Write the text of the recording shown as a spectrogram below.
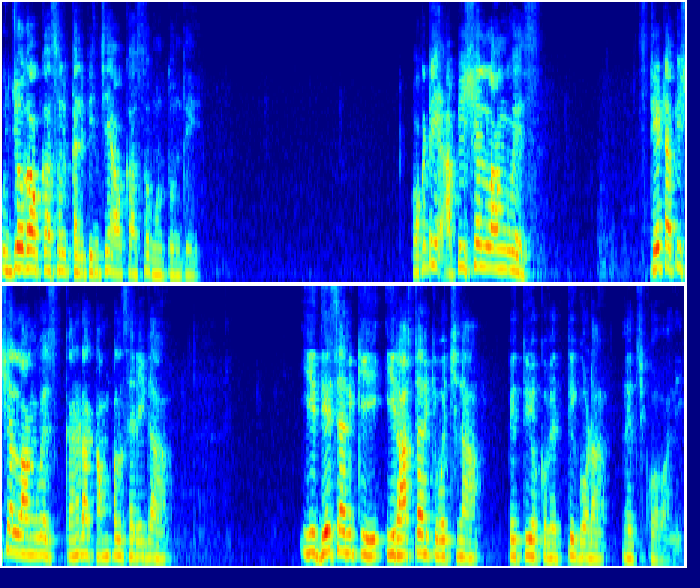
ఉద్యోగ అవకాశాలు కల్పించే అవకాశం ఉంటుంది. ఒకటి official language. State official language Kannada కంపల్సరీగా ఈ దేశానికి ఈ రాష్ట్రానికి వచ్చిన ప్రతి ఒక్క వ్యక్తి కూడా నేర్చుకోవాలి.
